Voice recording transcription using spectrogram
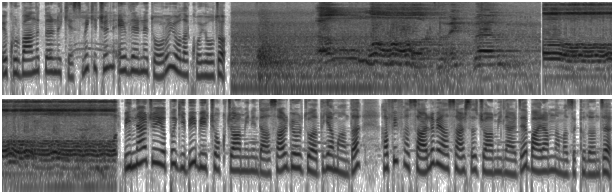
ve kurbanlıklarını kesmek için evlerine doğru yola koyuldu. Allah! Binlerce yapı gibi birçok caminin de hasar gördüğü Adıyaman'da hafif hasarlı ve hasarsız camilerde bayram namazı kılındı.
